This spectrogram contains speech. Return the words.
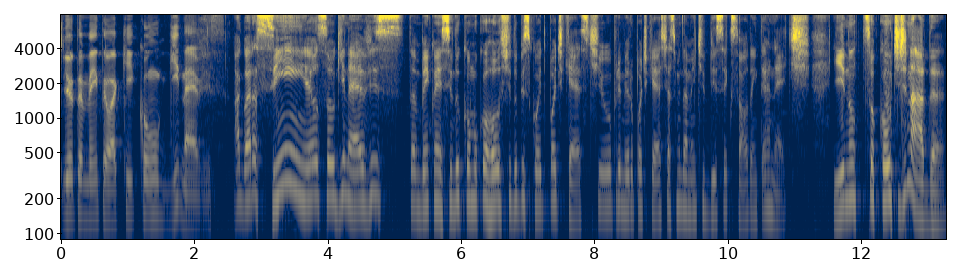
E eu também tô aqui com o Gui Neves. Agora sim, eu sou o Gui Neves, também conhecido como co-host do Biscoito Podcast, o primeiro podcast assumidamente bissexual da internet. E não sou coach de nada.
